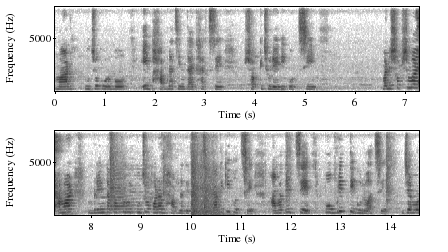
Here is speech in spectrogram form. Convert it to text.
মার পুজো করব। এই ভাবনা চিন্তায় থাকছে সব কিছু রেডি করছি। মানে সবসময় আমার ব্রেনটা তখন ওই পুজো করার ভাবনাতে থাকছে তাতে কি হচ্ছে? আমাদের যে প্রবৃত্তিগুলো আছে, যেমন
